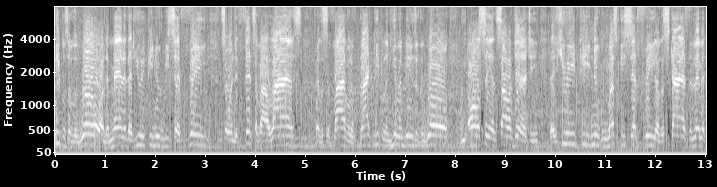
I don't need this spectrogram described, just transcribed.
Peoples of the world are demanding that Huey P. Newton be set free. So in defense of our lives, for the survival of black people and human beings of the world, we all say in solidarity that Huey P. Newton must be set free or the sky is the limit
